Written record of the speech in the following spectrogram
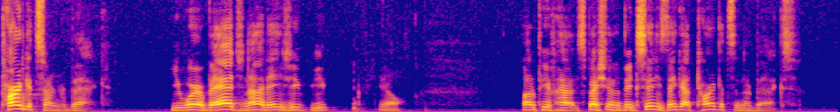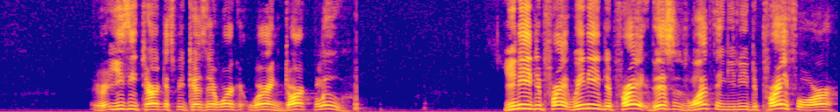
targets on their back. You wear a badge nowadays, you, you, you know, a lot of people have, especially in the big cities, they got targets in their backs. They're easy targets because they're wearing dark blue. You need to pray. We need to pray. This is one thing you need to pray for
